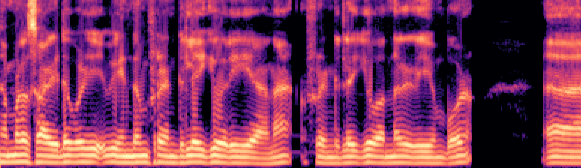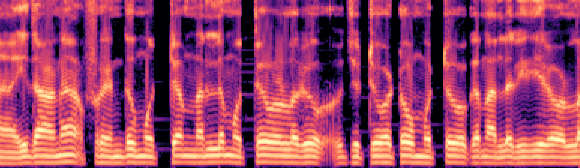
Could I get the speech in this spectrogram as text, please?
നമ്മൾ സൈഡ് വഴി വീണ്ടും ഫ്രണ്ടിലേക്ക് വരികയാണ്. ഫ്രണ്ടിലേക്ക് വന്നു കഴിയുമ്പോൾ ഇതാണ് ഫ്രണ്ട് മുറ്റം നല്ല മുറ്റമുള്ളൊരു ചുറ്റുവട്ടവും മുറ്റവും ഒക്കെ നല്ല രീതിയിലുള്ള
